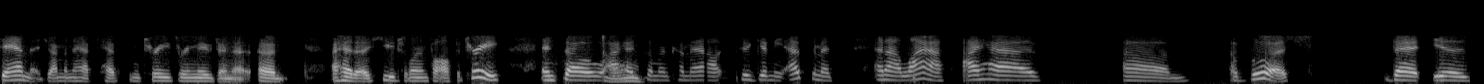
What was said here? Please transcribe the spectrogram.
damage. I'm going to have to have some trees removed, and a, a, I had a huge limb fall off a tree, and so oh. I had oh. someone come out to give me estimates. And I laughed. I have um, a bush that is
